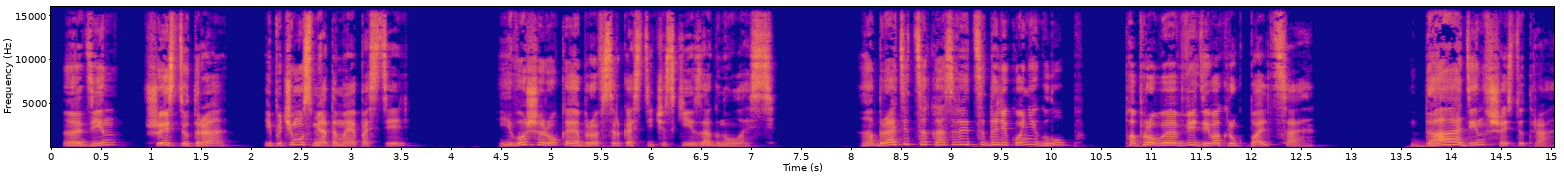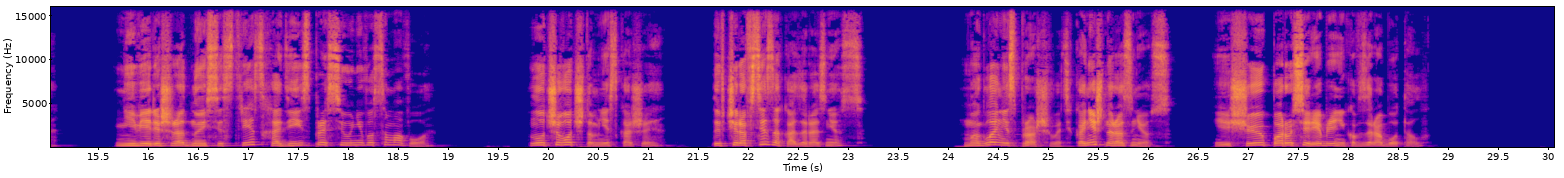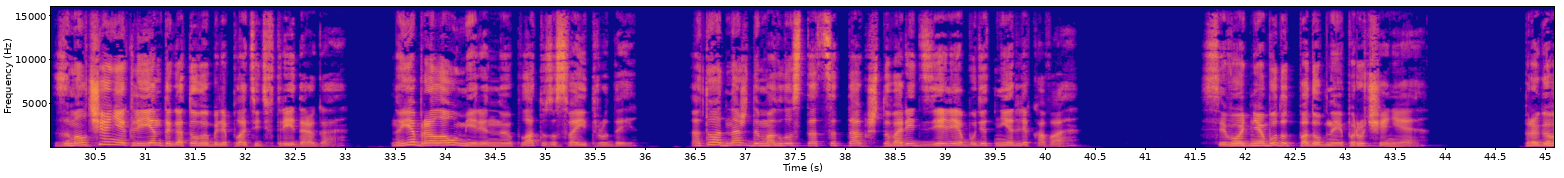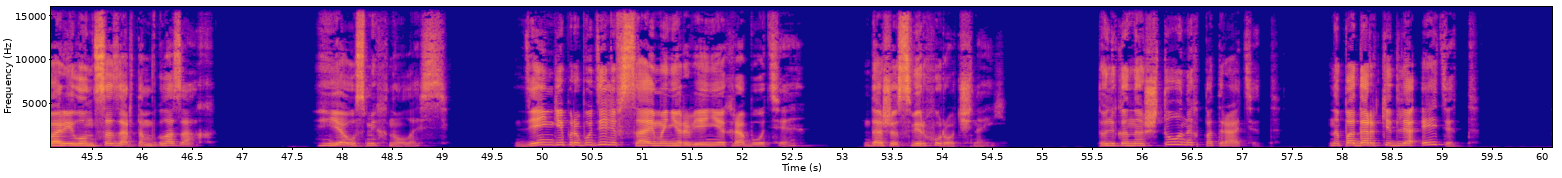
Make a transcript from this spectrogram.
«Один? Шесть утра? И почему смята моя постель?» Его широкая бровь саркастически изогнулась. А братец, оказывается, далеко не глуп. Попробуй обведи вокруг пальца. Да, один в шесть утра. Не веришь родной сестре, сходи и спроси у него самого. Лучше вот что мне скажи. Ты вчера все заказы разнес? Могла не спрашивать. Конечно, разнес. Еще и пару серебряников заработал. За молчание клиенты готовы были платить втридорога но я брала умеренную плату за свои труды. А то однажды могло статься так, что варить зелье будет не для кого. «Сегодня будут подобные поручения?» Проговорил он с азартом в глазах. Я усмехнулась. Деньги пробудили в Саймоне рвение к работе. Даже сверхурочной. Только на что он их потратит? На подарки для Эдит?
